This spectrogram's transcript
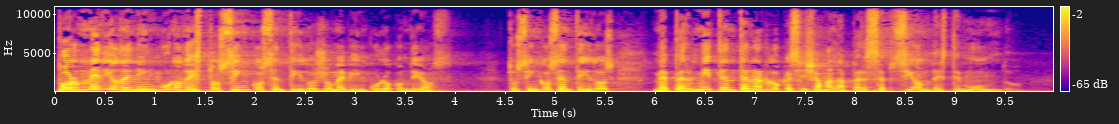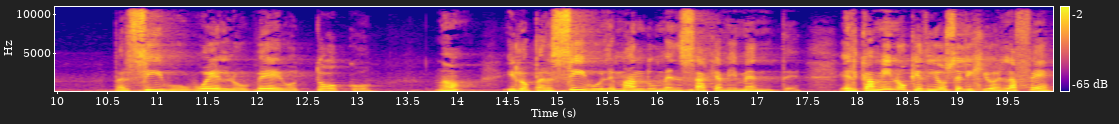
por medio de ninguno de estos cinco sentidos yo me vinculo con Dios. Estos cinco sentidos me permiten tener lo que se llama la percepción de este mundo. Percibo, huelo, veo, toco, ¿no? Y lo percibo y le mando un mensaje a mi mente. El camino que Dios eligió es la fe.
